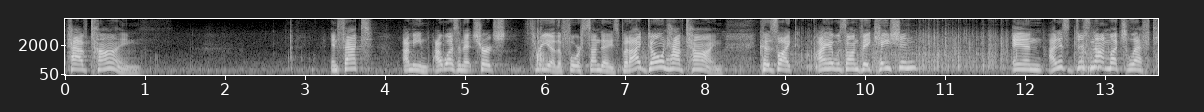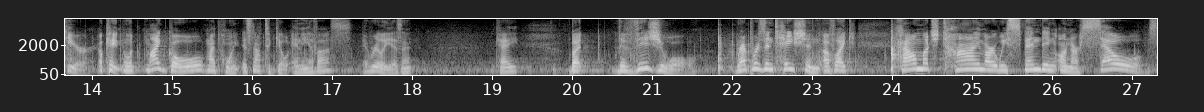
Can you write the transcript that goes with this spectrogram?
have time. In fact, I mean, I wasn't at church three of the four Sundays, but I don't have time because, like, I was on vacation and I just, there's not much left here. Okay, look, my goal, my point is not to guilt any of us. It really isn't. Okay? But the visual representation of like, how much time are we spending on ourselves?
